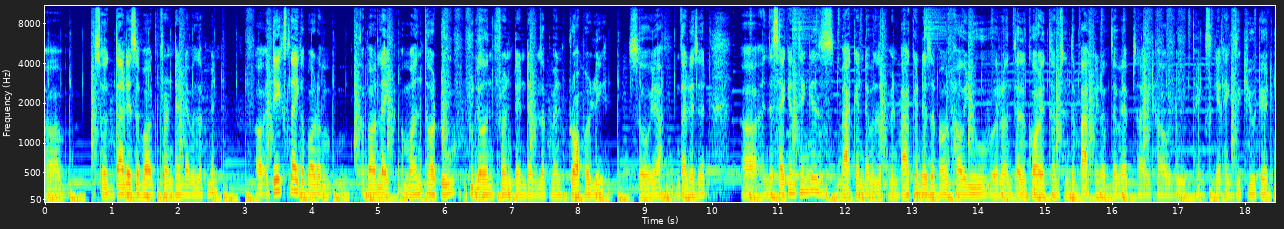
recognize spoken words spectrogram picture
Uh, so that is about front end development. Uh, it takes like about a about like a month or two to learn front end development properly. So yeah that is it uh, and the second thing is backend development. Backend is about how you run the algorithms in the backend of the website how do things get executed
